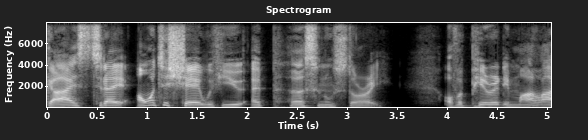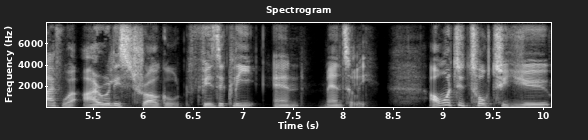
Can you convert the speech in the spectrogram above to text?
Guys, today I want to share with you a personal story of a period in my life where I really struggled physically and mentally. I want to talk to you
